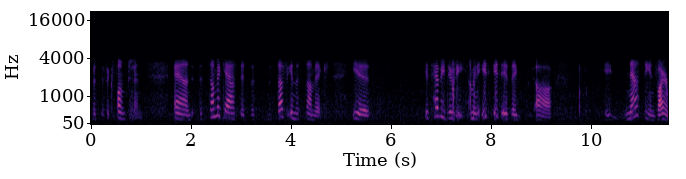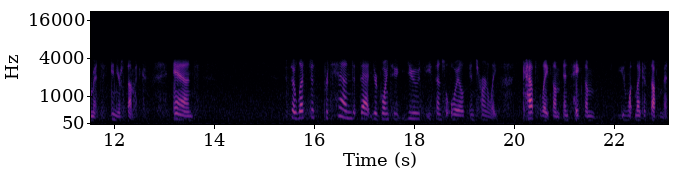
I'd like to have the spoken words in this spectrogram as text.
specific function. And the stomach acids, the, the stuff in the stomach, is is heavy duty. I mean, it it is a uh, a nasty environment in your stomach, and so let's just pretend that you're going to use essential oils internally, capsulate them, and take them like a supplement.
